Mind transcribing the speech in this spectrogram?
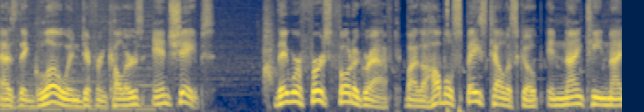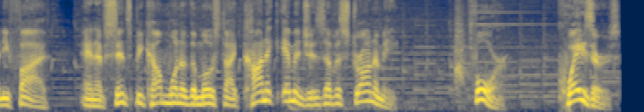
as they glow in different colors and shapes. They were first photographed by the Hubble Space Telescope in 1995 and have since become one of the most iconic images of astronomy. 4. Quasars.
